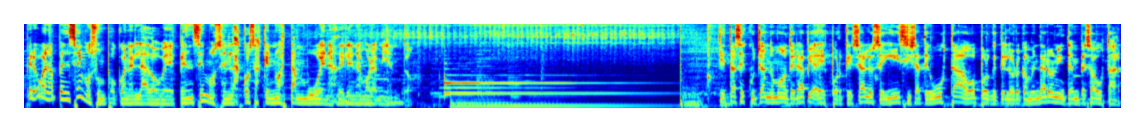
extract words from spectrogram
pero bueno, pensemos un poco en el lado B, pensemos en las cosas que no están buenas del enamoramiento. Si estás escuchando modo terapia es porque ya lo seguís y ya te gusta o porque te lo recomendaron y te empezó a gustar.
